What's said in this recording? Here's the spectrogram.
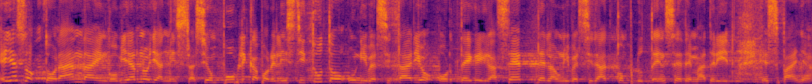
Ella es doctoranda en Gobierno y Administración Pública por el Instituto Universitario Ortega y Gasset de la Universidad Complutense de Madrid, España.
